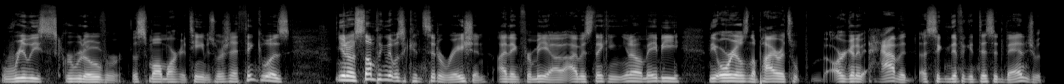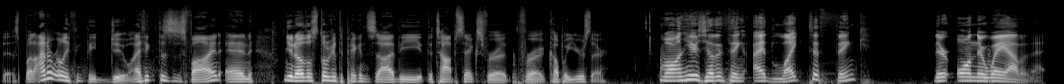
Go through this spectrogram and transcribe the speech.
really screwed over the small market teams, which I think was, you know, something that was a consideration. I think for me, I, I was thinking, you know, maybe the Orioles and the Pirates are going to have a, a significant disadvantage with this, but I don't really think they do. I think this is fine, and you know, they'll still get to pick inside the, the top six for a, for a couple years there. Well, and here's the other thing. I'd like to think they're on their way out of that.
